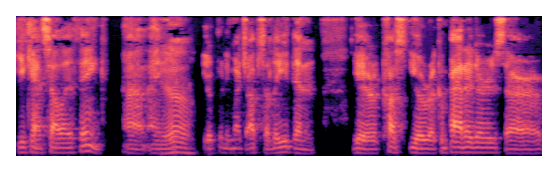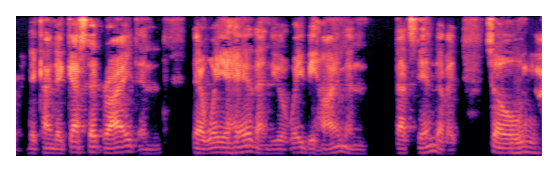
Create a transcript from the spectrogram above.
you can't sell a thing. Uh, and yeah. you're pretty much obsolete and your cost, your competitors are, they kind of guessed it right and they're way ahead and you're way behind and that's the end of it. So mm. I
